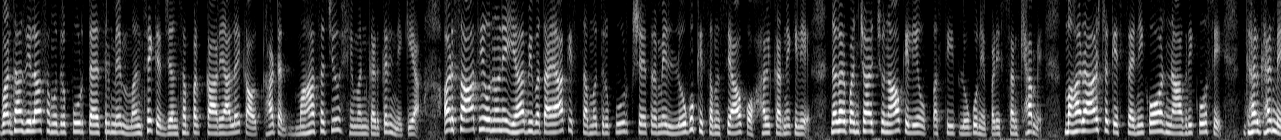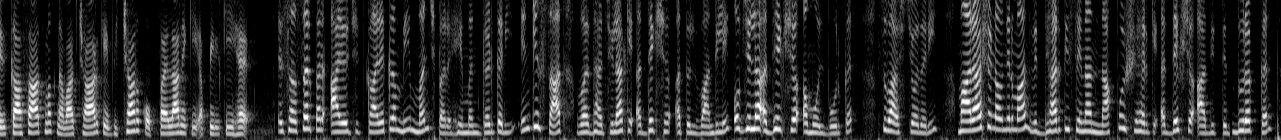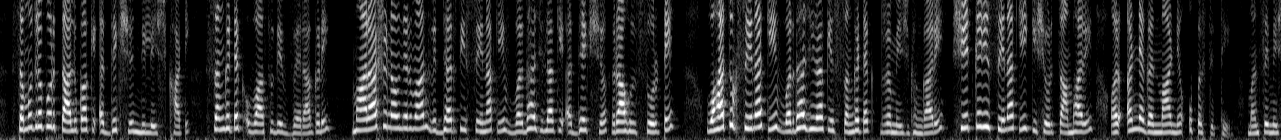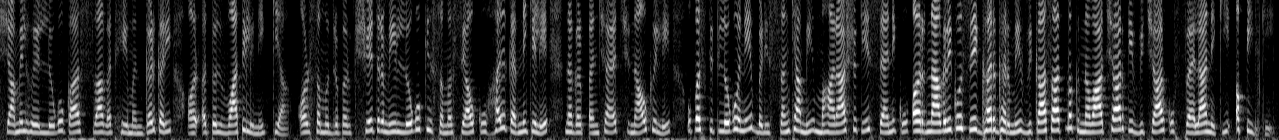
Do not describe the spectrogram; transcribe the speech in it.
वर्धा जिला समुद्रपुर तहसील में मनसे के जनसंपर्क कार्यालय का उद्घाटन महासचिव हेमंत गडकरी ने किया। और साथ ही उन्होंने यह भी बताया कि समुद्रपुर क्षेत्र में लोगों की समस्याओं को हल करने के लिए, नगर पंचायत चुनाव के लिए उपस्थित लोगों ने बड़ी संख्या में महाराष्ट्र के सैनिकों और नागरिकों से घर घर में विकासात्मक नवाचार के विचार को फैलाने की अपील की है। इस अवसर पर आयोजित कार्यक्रम में मंच पर हेमंत गडकरी, इनके साथ वर्धा जिला के अध्यक्ष अतुल वांदिले, उप जिला अध्यक्ष अमोल बोरकर, सुभाष चौधरी, महाराष्ट्र नवनिर्माण विद्यार्थी सेना नागपुर शहर के अध्यक्ष आदित्य दुरक्कर, समुद्रपुर तालुका के अध्यक्ष नीलेश खाटी, संगठक वासुदेव वैरागड़े, महाराष्ट्र नवनिर्माण विद्यार्थी सेना के वर्धा जिला के अध्यक्ष राहुल सोरटे वाहतूक सेना के वर्धा जिला के संगठक रमेश घंगारे, शेतकरी सेना के किशोर चांभारे और अन्य गणमान्य उपस्थित थे। मनसे में शामिल हुए लोगों का स्वागत हेमंत गडकरी और अतुल वातिली ने किया और समुद्र पर क्षेत्र में लोगों की समस्याओं को हल करने के लिए नगर पंचायत चुनाव के लिए उपस्थित लोगों ने बड़ी संख्या में महाराष्ट्र के सैनिकों और नागरिकों से घर घर में विकासात्मक नवाचार के विचार को फैलाने की अपील की।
